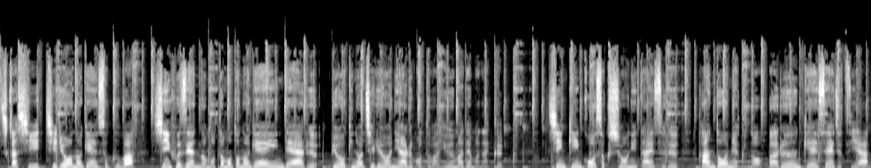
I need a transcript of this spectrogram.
しかし治療の原則は心不全のもともとの原因である病気の治療にあることは言うまでもなく心筋梗塞症に対する冠動脈のバルーン形成術や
